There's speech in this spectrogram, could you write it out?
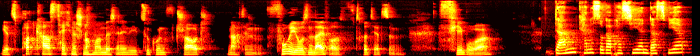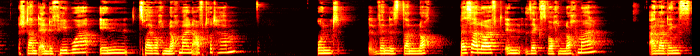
jetzt podcast-technisch nochmal ein bisschen in die Zukunft schaut, nach dem furiosen Live-Auftritt jetzt im Februar. Dann kann es sogar passieren, dass wir Stand Ende Februar in zwei Wochen nochmal einen Auftritt haben. Und wenn es dann noch besser läuft, in sechs Wochen nochmal. Allerdings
